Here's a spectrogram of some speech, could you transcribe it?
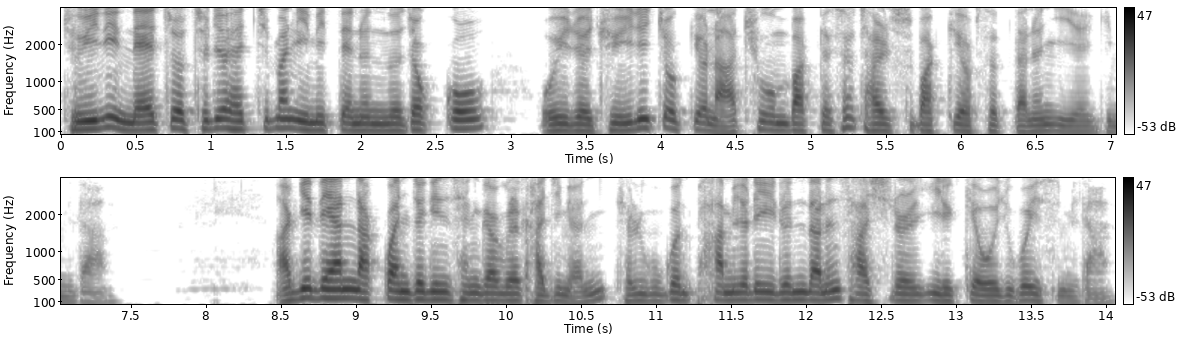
주인이 내쫓으려 했지만 이미 때는 늦었고 오히려 주일이 쫓겨나 추운 밖에서 잘 수밖에 없었다는 이야기입니다. 악에 대한 낙관적인 생각을 가지면 결국은 파멸에 이른다는 사실을 일깨워주고 있습니다.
